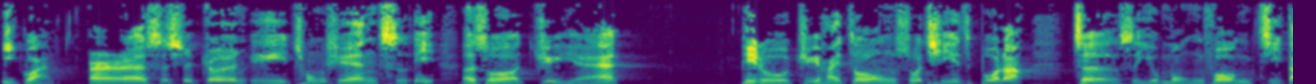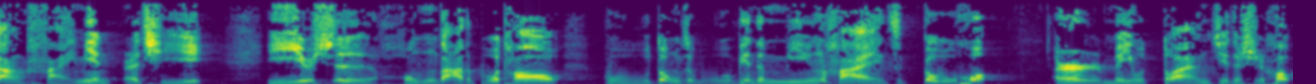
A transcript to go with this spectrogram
一观，而十世尊欲重宣此意，而说巨言，譬如巨海中所起之波浪。这是由猛风激荡海面而起，于是宏大的波涛鼓动着无边的冥海之沟壑，而没有断绝的时候。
